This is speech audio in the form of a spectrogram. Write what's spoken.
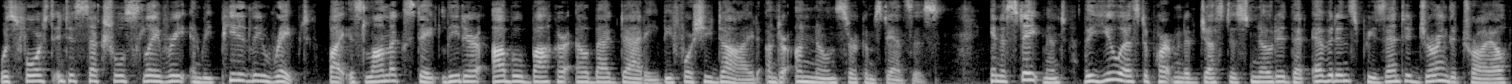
was forced into sexual slavery and repeatedly raped by Islamic State leader Abu Bakr al Baghdadi before she died under unknown circumstances. In a statement, the U.S. Department of Justice noted that evidence presented during the trial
